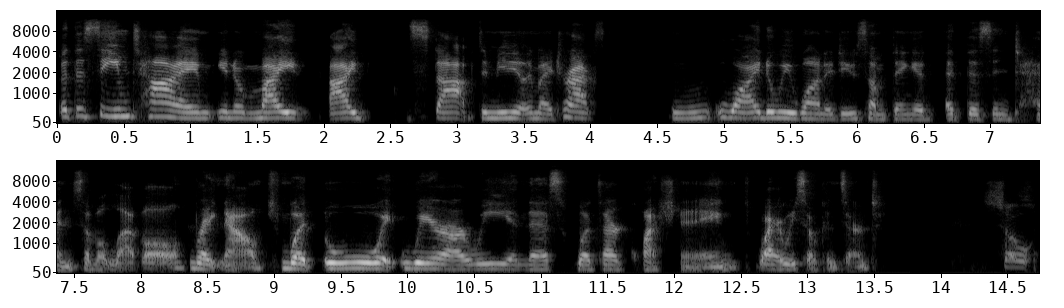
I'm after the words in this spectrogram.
But at the same time, you know, my I stopped immediately my tracks why do we want to do something at, at this intense of a level right now? What wh- where are we in this? What's our questioning? Why are we so concerned? So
